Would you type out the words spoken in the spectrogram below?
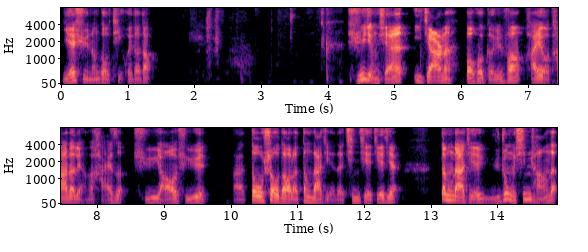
也许能够体会得到。徐景贤一家呢，包括葛云芳，还有他的两个孩子徐瑶、徐运啊，都受到了邓大姐的亲切接见。邓大姐语重心长的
